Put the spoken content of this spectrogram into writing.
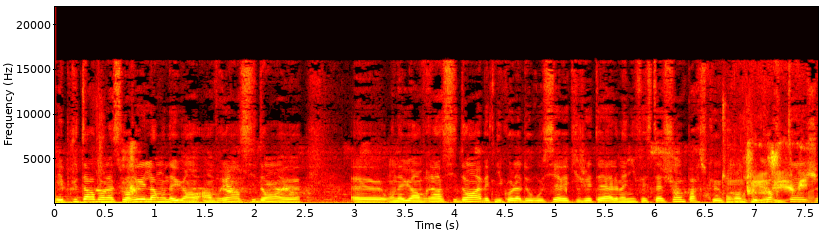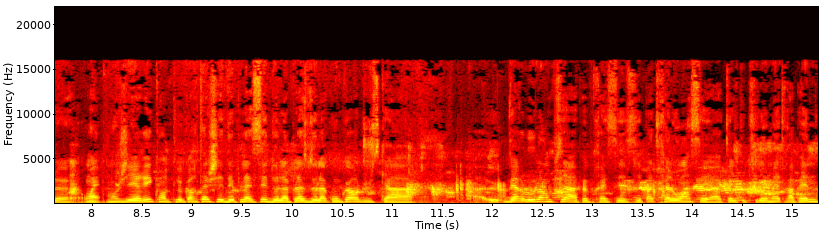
Et plus tard dans la soirée, là, on a eu un, vrai incident. Euh, on a eu un vrai incident avec Nicolas de Roussy avec qui j'étais à la manifestation parce que Ton quand le cortège, euh, ouais, mon JRI, quand le cortège s'est déplacé de la place de la Concorde jusqu'à euh, vers l'Olympia à peu près, c'est pas très loin, c'est à quelques kilomètres à peine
